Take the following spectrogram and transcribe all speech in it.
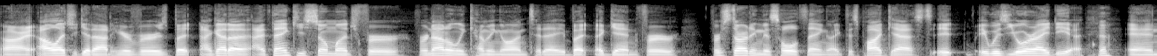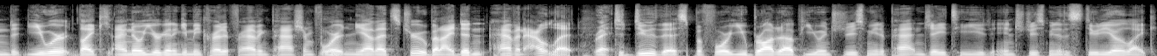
All right, I'll let you get out of here, Vers. But I gotta, I thank you so much for for not only coming on today, but again for for starting this whole thing. Like this podcast, it it was your idea, Yeah. and you were like, I know you're gonna give me credit for having passion for it, and yeah, that's true. But I didn't have an outlet Right. to do this before you brought it up. You introduced me to Pat and JT. You introduced me to the studio. Like,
